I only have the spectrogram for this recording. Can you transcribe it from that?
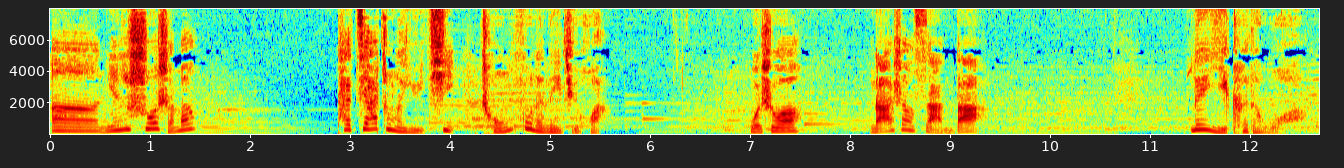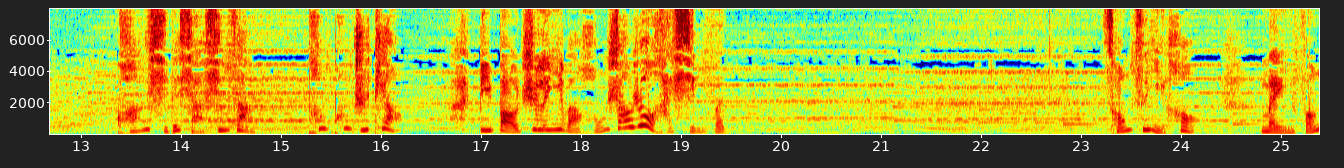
嗯，您说什么？”他加重了语气，重复了那句话。我说：“拿上伞吧。”那一刻的我，狂喜的小心脏砰砰直跳，比饱吃了一碗红烧肉还兴奋。从此以后，每逢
